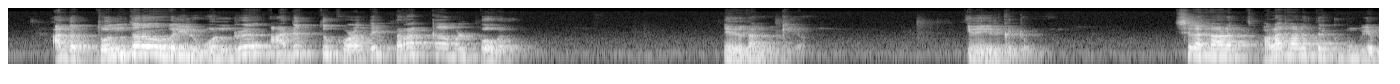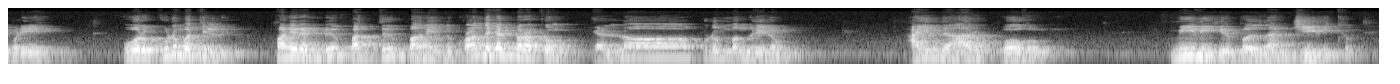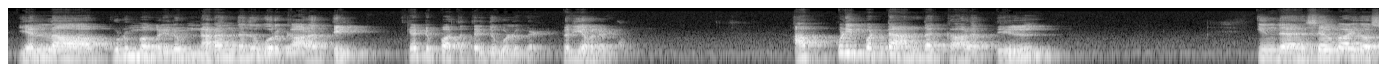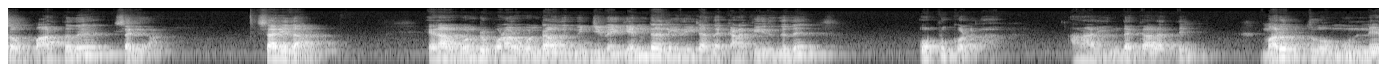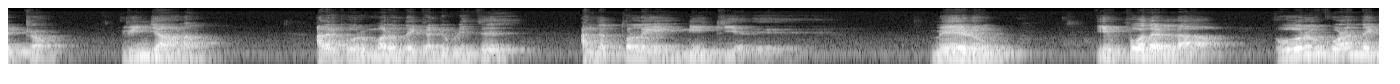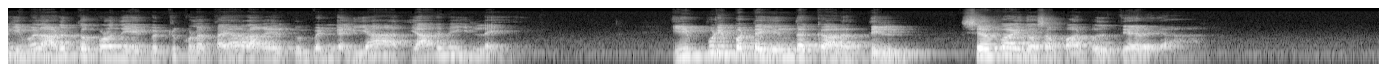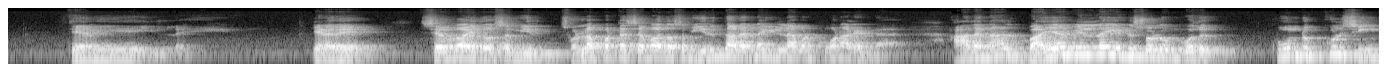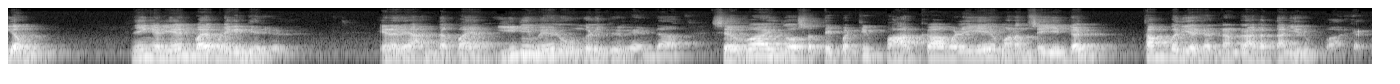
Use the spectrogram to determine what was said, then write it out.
அந்த தொந்தரவுகளில் ஒன்று அடுத்து குழந்தை பிறக்காமல் போவது. இதுதான் முக்கியம். இது இருக்கட்டும். சில கால பல காலத்திற்கு முன்பு எப்படி? ஒரு குடும்பத்தில் பனிரெண்டு பத்து பதினைந்து குழந்தைகள் பிறக்கும். எல்லா குடும்பங்களிலும் ஐந்து ஆறு போகும். மீதி இருப்பது தான் ஜீவிக்கும். எல்லா குடும்பங்களிலும் நடந்தது ஒரு காலத்தில். கேட்டு பார்த்து தெரிந்து கொள்ளுங்கள் பெரியவர்களிடம் அப்படிப்பட்ட அந்த காலத்தில் இந்த செவ்வாய் தோஷம் பார்த்தது சரிதான். சரிதான். ஏன்னால் ஒன்று போனால் ஒன்றாவது மிஞ்சுமே என்ற ரீதியில் அந்த கணக்கு இருந்தது. ஒப்புக்கொள்ளலாம். ஆனால் இந்த காலத்தில் மருத்துவ முன்னேற்றம் விஞ்ஞானம் அதற்கு ஒரு மருந்தை கண்டுபிடித்து அந்த தொல்லையை நீக்கியது. மேலும் இப்போதெல்லாம் ஒரு குழந்தைக்கு மேல் அடுத்த குழந்தையை பெற்றுக்கொள்ள தயாராக இருக்கும் பெண்கள் யார்? யாருமே இல்லை. இப்படிப்பட்ட இந்த காலத்தில் செவ்வாய் தோஷம் பார்ப்பது தேவையா? தேவையே இல்லை. எனவே செவ்வாய் தோஷம் இரு சொல்லப்பட்ட செவ்வாய் தோஷம் இருந்தால் என்ன இல்லாமல் போனால் என்ன? அதனால் பயமில்லை என்று சொல்லும்போது கூண்டுக்குள் சிங்கம். நீங்கள் ஏன் பயப்படுகின்றீர்கள்? எனவே அந்த பயம் இனிமேல் உங்களுக்கு வேண்டாம். செவ்வாய் தோஷத்தை பற்றி பார்க்காமலேயே மனம் செய்யுங்கள். தம்பதியர்கள் நன்றாகத்தான் இருப்பார்கள்.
